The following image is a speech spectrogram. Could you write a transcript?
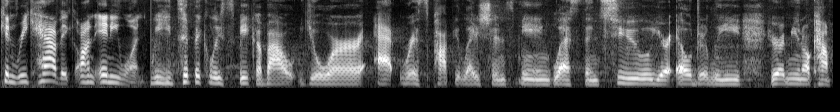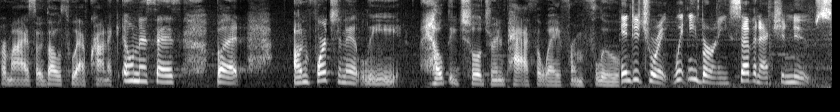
can wreak havoc on anyone. We typically speak about your at-risk populations being less than two, your elderly, your immunocompromised, or those who have chronic illnesses, but Unfortunately, healthy children pass away from flu. In Detroit, Whitney Burney, 7 Action News.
